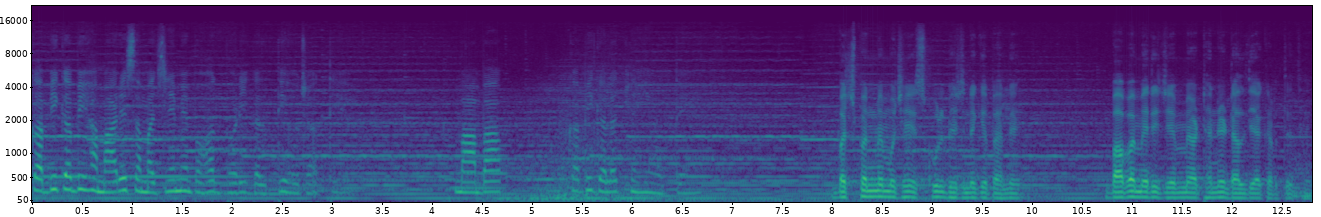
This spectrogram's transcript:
कभी कभी हमारे समझने में बहुत बड़ी गलती हो जाती है। माँ बाप कभी गलत नहीं होते हैं। बचपन में मुझे स्कूल भेजने के पहले बाबा मेरी जेब में अठन्ने डाल दिया करते थे।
